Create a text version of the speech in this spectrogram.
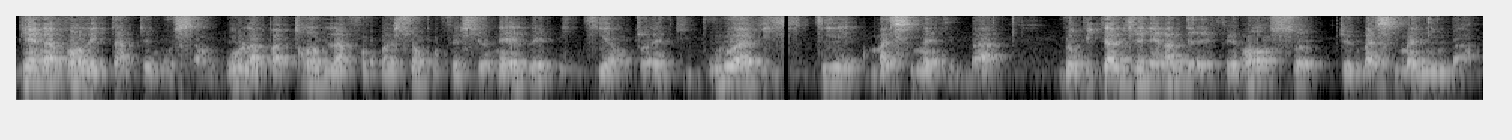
Bien avant l'étape de Mosambo, la patronne de la formation professionnelle, métier Antoinette Kipoulou, a visité Massimanimba, l'hôpital général de référence de Massimanimba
